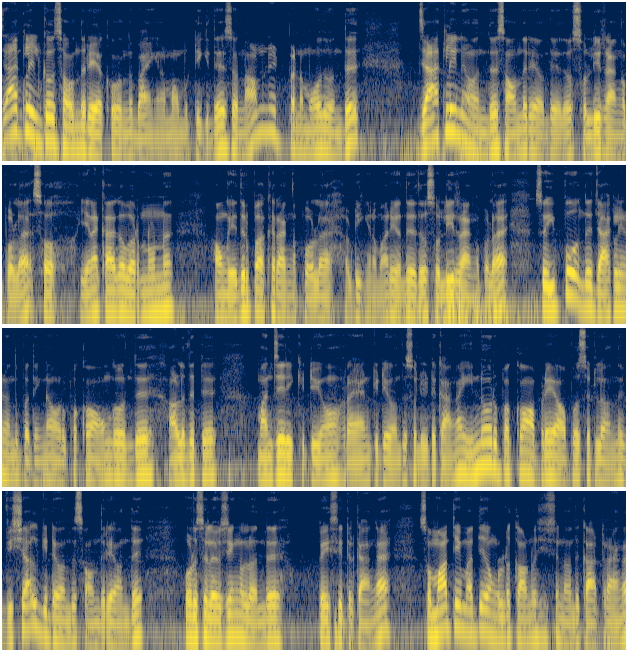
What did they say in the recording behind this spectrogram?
ஜாக்லின்க்கும் சௌந்தர்யாவுக்கும் வந்து பயங்கரமாக முட்டிக்குது. ஸோ நாமினேட் பண்ணும்போது வந்து ஜாக்லினை வந்து சௌந்தர்யா வந்து ஏதோ சொல்லிடுறாங்க போல். ஸோ எனக்காக வரணும்னு அவங்க எதிர்பார்க்குறாங்க போல் அப்படிங்கிற மாதிரி வந்து ஏதோ சொல்லிடுறாங்க போல். ஸோ இப்போது வந்து ஜாக்லின் வந்து பார்த்திங்கன்னா ஒரு பக்கம் அவங்க வந்து அழுதுட்டு மஞ்சேரிக்கிட்டேயும் ரயான்கிட்டேயும் வந்து சொல்லிட்டு இருக்காங்க. இன்னொரு பக்கம் அப்படியே ஆப்போசிட்டில் வந்து விஷால்கிட்ட வந்து சௌந்தர்யா வந்து ஒரு சில விஷயங்கள் வந்து பேசிகிட்டு இருக்காங்க ஸோ மாற்றி மாற்றி அவங்களோட கான்வர்சேஷன் வந்து காட்டுறாங்க.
